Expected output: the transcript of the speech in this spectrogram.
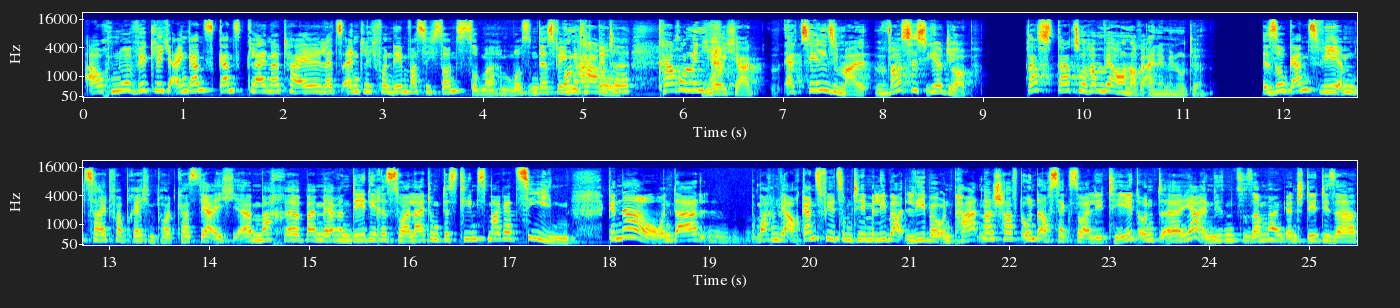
auch nur wirklich ein ganz, ganz kleiner Teil letztendlich von dem, was ich sonst so machen muss. Und deswegen Und Caro, bitte. Caroline ja. Borchardt, erzählen Sie mal, was ist Ihr Job? Das, dazu haben wir auch noch eine Minute. So ganz wie im Zeitverbrechen-Podcast. Ja, ich äh, mache äh, beim RND die Ressortleitung des Teams Magazin. Genau. Und da machen wir auch ganz viel zum Thema Liebe, Liebe und Partnerschaft und auch Sexualität. Und äh, ja, in diesem Zusammenhang entsteht dieser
